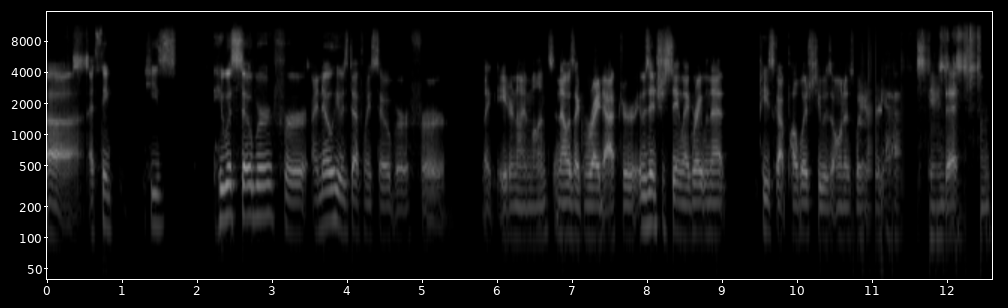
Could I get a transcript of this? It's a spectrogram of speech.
Uh, I think he's he was sober for. I know he was definitely sober for like eight or nine months, and that was like right after. It was interesting, like right when that piece got published, he was on his way to rehab same day. Um,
